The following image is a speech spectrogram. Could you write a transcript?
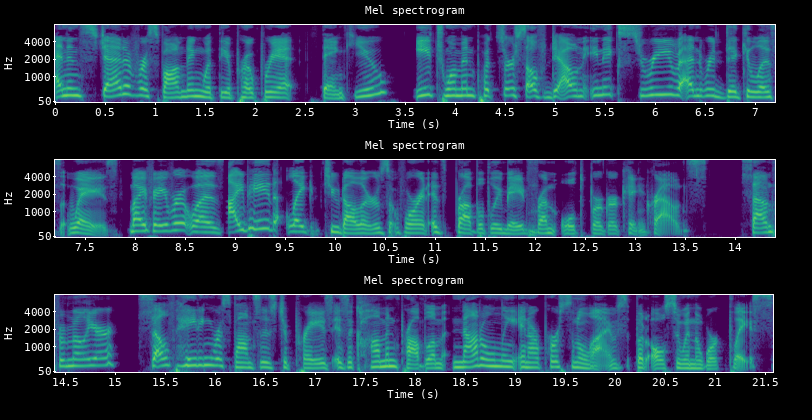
And instead of responding with the appropriate thank you, each woman puts herself down in extreme and ridiculous ways. My favorite was I paid like $2 for it. It's probably made from old Burger King crowns. Sound familiar? Self hating responses to praise is a common problem not only in our personal lives, but also in the workplace.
